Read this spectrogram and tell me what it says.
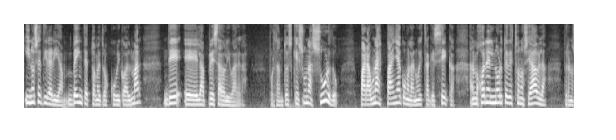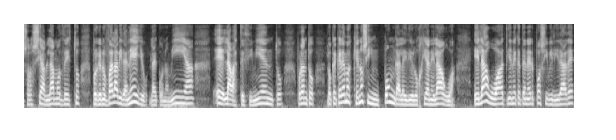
y no se tirarían 20 hectómetros cúbicos al mar de eh, la presa de Olivarga. Por tanto, es que es un absurdo para una España como la nuestra, que seca. A lo mejor en el norte de esto no se habla, pero nosotros sí hablamos de esto porque nos va la vida en ello, la economía, el abastecimiento. Por tanto, lo que queremos es que no se imponga la ideología en el agua. El agua tiene que tener posibilidades,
